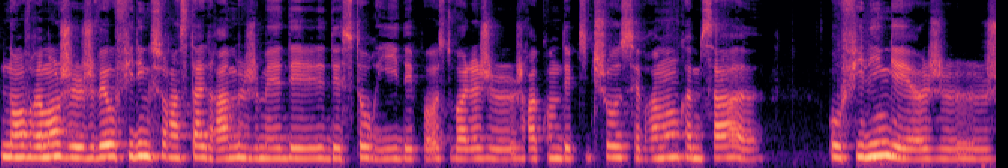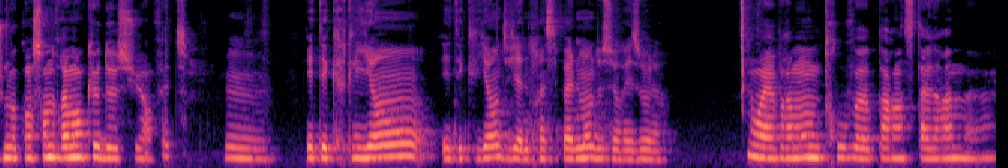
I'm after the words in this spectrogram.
non, vraiment, je, je, vais au feeling sur Instagram. Je mets des, des stories, des posts. Voilà, je, je, raconte des petites choses. C'est vraiment comme ça au feeling et euh, je, je, me concentre vraiment que dessus en fait. Hmm. Et tes clients et tes clientes viennent principalement de ce réseau-là? Ouais, vraiment, on me trouve euh, par Instagram. Euh.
